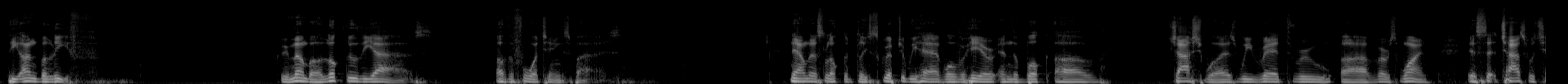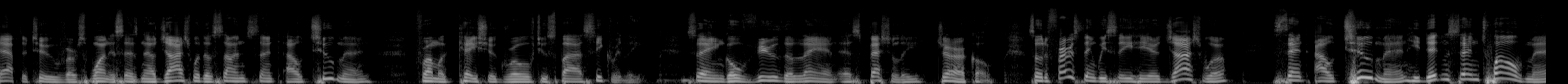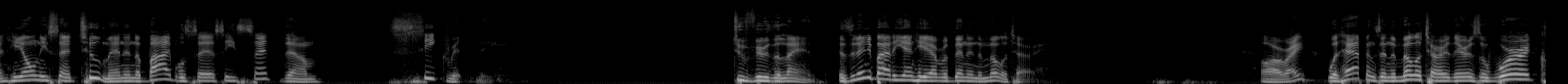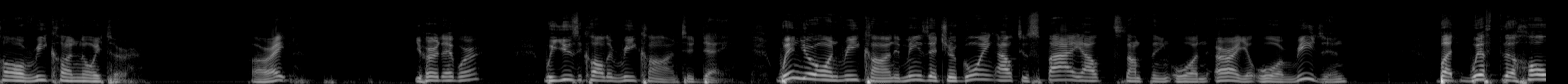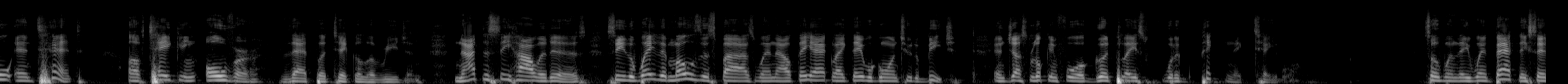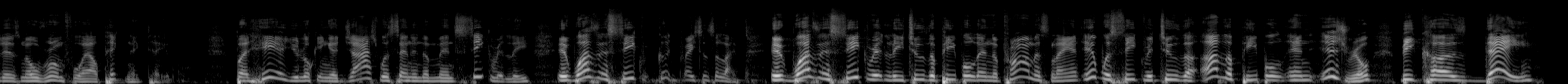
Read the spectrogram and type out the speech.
the unbelief, Remember, look through the eyes of the 14 spies. Now let's look at the scripture we have over here in the book of Joshua as we read through uh, verse 1. It says, Joshua chapter 2, verse 1, it says, Now Joshua the son sent out two men from Acacia Grove to spy secretly, saying, Go view the land, especially Jericho. So the first thing we see here, Joshua sent out two men. He didn't send 12 men, he only sent two men, and the Bible says he sent them secretly to view the land. Is there anybody in here ever been in the military? All right. What happens in the military, there's a word called reconnoiter. All right. You heard that word? We usually call it recon today. When you're on recon, it means that you're going out to spy out something or an area or a region, but with the whole intent of taking over that particular region. Not to see how it is. See, the way that Moses spies went out, they act like they were going to the beach and just looking for a good place with a picnic table. So when they went back, they said there's no room for our picnic table. But here you're looking at Joshua sending the men secretly. It wasn't secret, good gracious of life. It wasn't secretly to the people in the promised land, it was secret to the other people in Israel because they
